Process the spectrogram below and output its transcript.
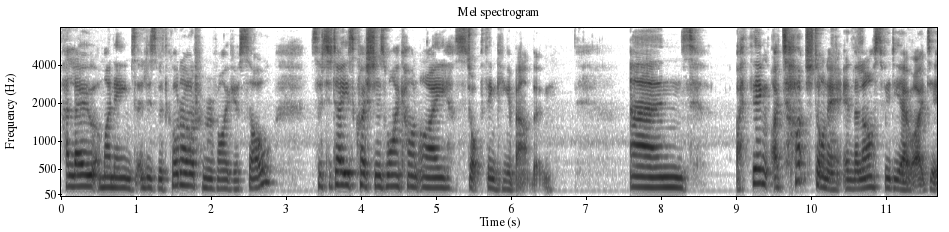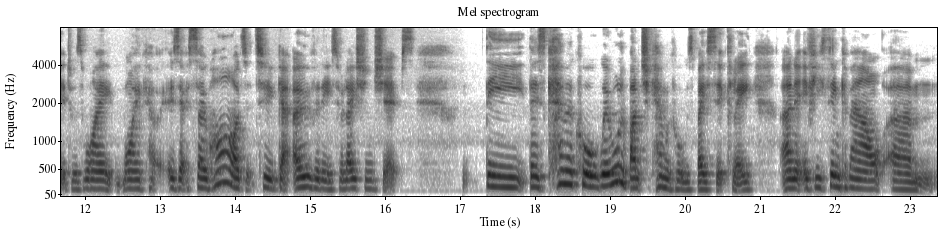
Hello, my name's Elizabeth Goddard from Revive Your Soul. So today's question is why can't I stop thinking about them? And I think I touched on it in the last video I did was why why is it so hard to get over these relationships? The there's chemical we're all a bunch of chemicals basically, and if you think about um,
